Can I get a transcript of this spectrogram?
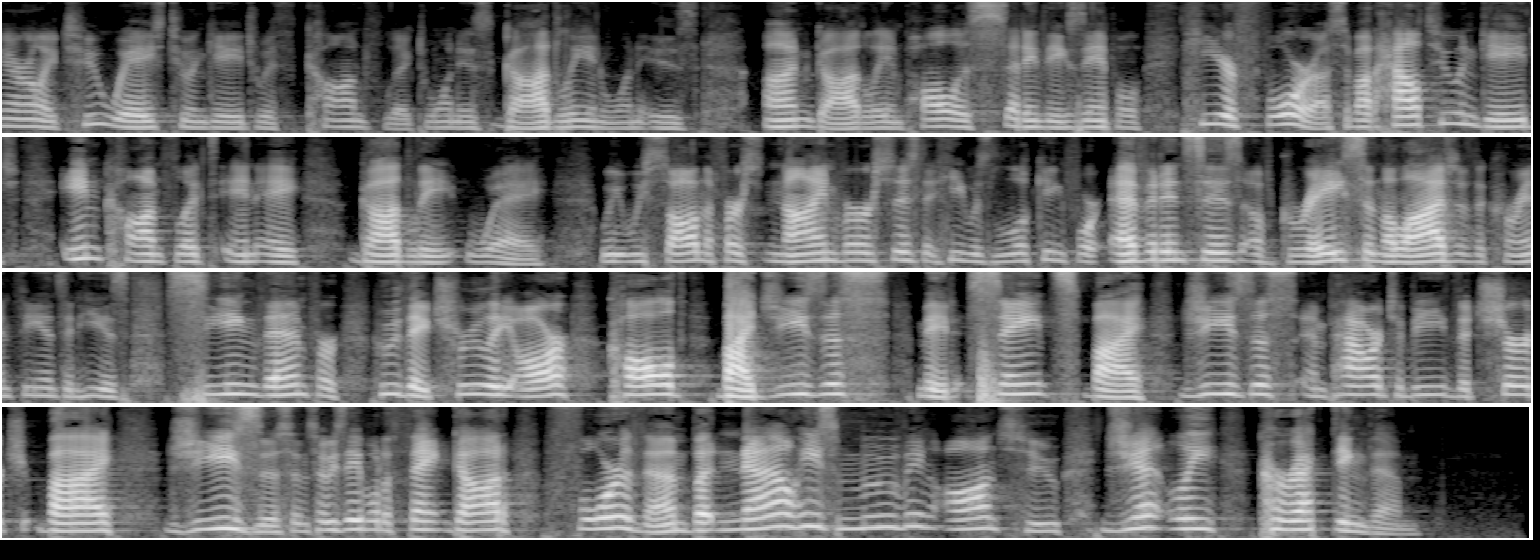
there are only two ways to engage with conflict one is godly and one is ungodly. And Paul is setting the example here for us about how to engage in conflict in a godly way. We, we saw in the first nine verses that he was looking for evidences of grace in the lives of the Corinthians, and he is seeing them for who they truly are called by Jesus, made saints by Jesus, empowered to be the church by Jesus. And so he's able to thank God for them, but now he's moving on to gently correcting them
